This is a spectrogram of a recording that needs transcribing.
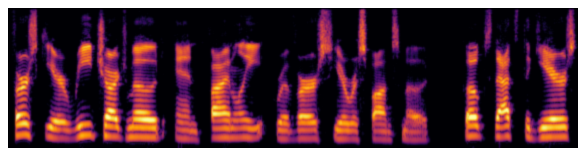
first gear recharge mode, and finally reverse your response mode. Folks, that's the gears.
